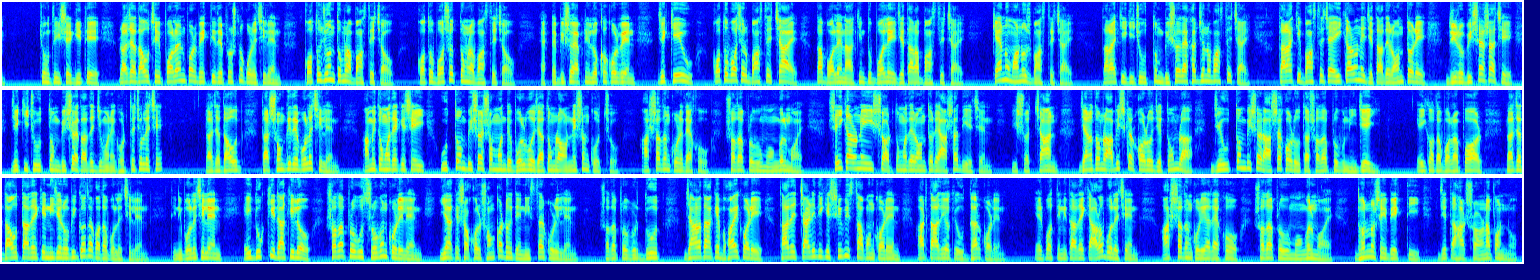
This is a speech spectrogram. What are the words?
চৌত্রিশের গীতে রাজা দাউদ সেই পলায়নপর ব্যক্তিদের প্রশ্ন করেছিলেন, কতজন তোমরা বাঁচতে চাও? কত বছর তোমরা বাঁচতে চাও? একটা বিষয় আপনি লক্ষ্য করবেন যে কেউ কত বছর বাঁচতে চায় তা বলে না, কিন্তু বলে যে তারা বাঁচতে চায়। কেন মানুষ বাঁচতে চায়? তারা কি কিছু উত্তম বিষয় দেখার জন্য বাঁচতে চায়? তারা কি বাঁচতে চায় এই কারণে যে তাদের অন্তরে দৃঢ় বিশ্বাস আছে যে কিছু উত্তম বিষয় তাদের জীবনে ঘটতে চলেছে? রাজা দাউদ তার সঙ্গীদের বলেছিলেন আমি তোমাদেরকে সেই উত্তম বিষয় সম্বন্ধে বলব যা তোমরা অন্বেষণ করছ। আস্বাদন করে দেখো, সদাপ্রভু মঙ্গলময়। সেই কারণে ঈশ্বর তোমাদের অন্তরে আশা দিয়েছেন। ঈশ্বর চান যেন তোমরা আবিষ্কার করো যে তোমরা যে উত্তম বিষয়ের আশা করো তা সদাপ্রভু নিজেই। এই কথা বলার পর রাজা দাউদ তাদেরকে নিজের অভিজ্ঞতার কথা বলেছিলেন। তিনি বলেছিলেন, এই দুঃখী ডাকিল, সদাপ্রভু শ্রবণ করিলেন, ইহাকে সকল সংকট হইতে নিস্তার করিলেন। সদাপ্রভুর দূত যারা তাকে ভয় করে, তাদের চারিদিকে শিবির স্থাপন করেন আর তাদেরকে উদ্ধার করেন। এরপর তিনি তাদেরকে আরও বলেছেন, আস্বাদন করিয়া দেখো, সদাপ্রভু মঙ্গলময়, ধন্য সেই ব্যক্তি যে তাহার শরণাপন্ন।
